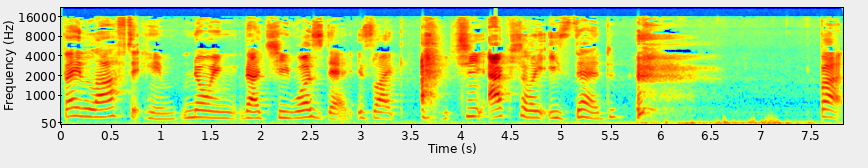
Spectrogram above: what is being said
They laughed at him, knowing that she was dead. It's like, she actually is dead. but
